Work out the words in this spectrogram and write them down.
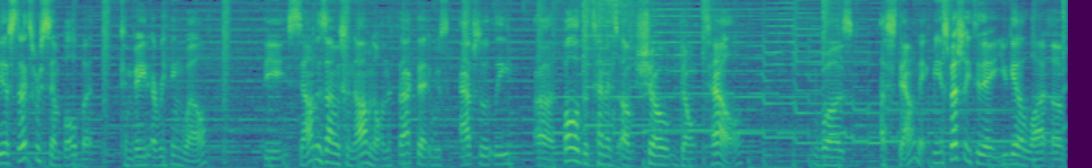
the aesthetics were simple, but conveyed everything well. The sound design was phenomenal, and the fact that it was absolutely uh, followed the tenets of show, don't tell was astounding. I mean, especially today, you get a lot of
